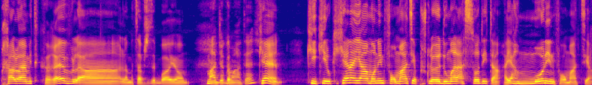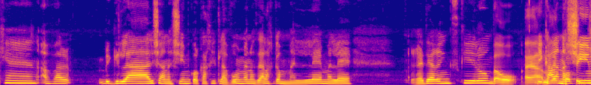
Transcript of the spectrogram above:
בכלל לא היה מתקרב ל- למצב שזה בו היום. מה ג'ק המרטש? כן. כי כאילו, כי כן היה המון אינפורמציה, פשוט לא ידעו מה לעשות איתה. היה המון אינפורמציה. כן, אבל בגלל שאנשים כל כך התלהבו ממנו, זה היה לך גם מלא מלא red herrings כאילו. ברור. בעיקר אנשים,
